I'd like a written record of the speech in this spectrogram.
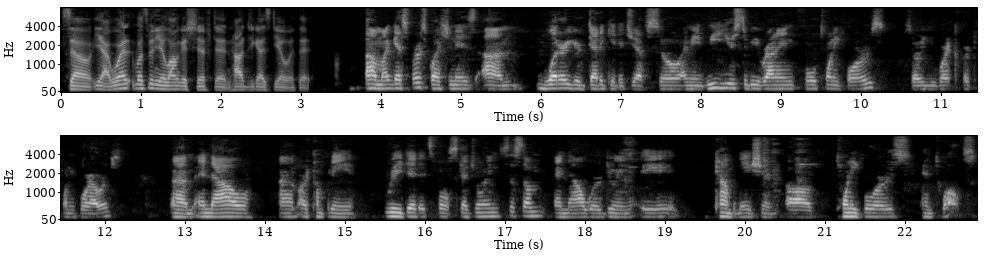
So, yeah, what what's been your longest shift, and how did you guys deal with it? Um, I guess first question is, um, what are your dedicated shifts? So, I mean, we used to be running full twenty fours, so you work for twenty four hours, um, and now um, our company redid its full scheduling system, and now we're doing a combination of 24s and 12s.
